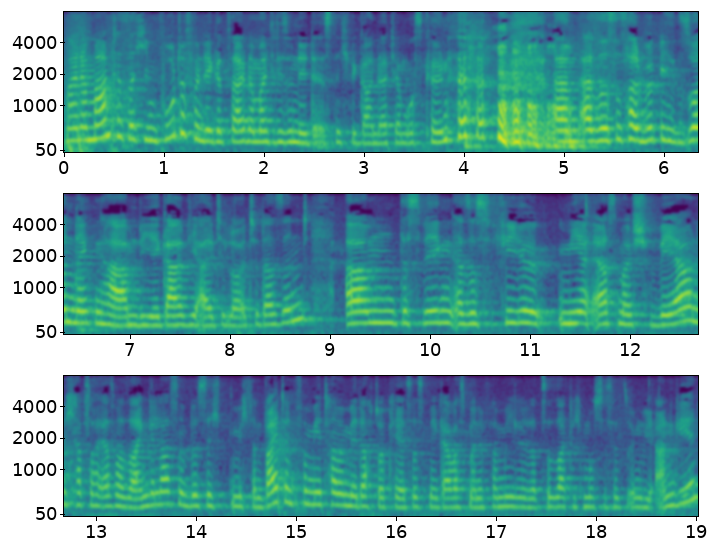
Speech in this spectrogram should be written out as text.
meiner Mom tatsächlich ein Foto von dir gezeigt, dann meinte die so, nee, der ist nicht vegan, der hat ja Muskeln. ähm, also es ist halt wirklich so ein Denken haben die, egal wie alt die Leute da sind. Ähm, deswegen, also es fiel mir erstmal schwer und ich habe es auch erstmal sein gelassen, bis ich mich dann weiter informiert habe und mir dachte, okay, es ist mir egal, was meine Familie dazu sagt, ich muss das jetzt irgendwie angehen.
